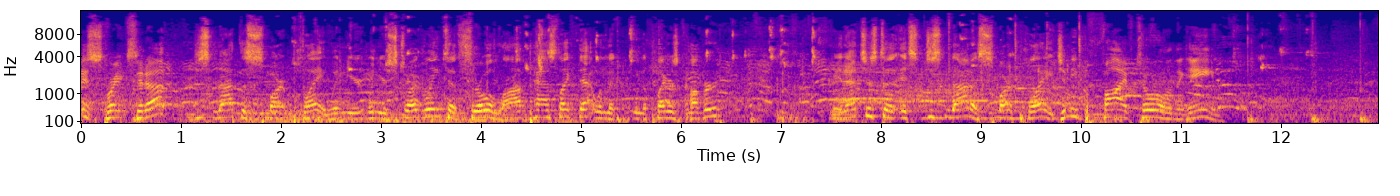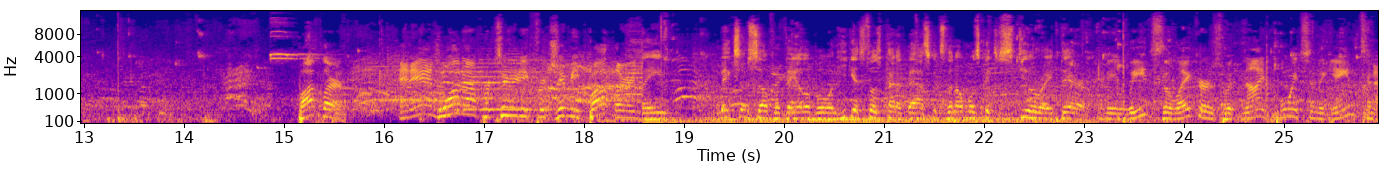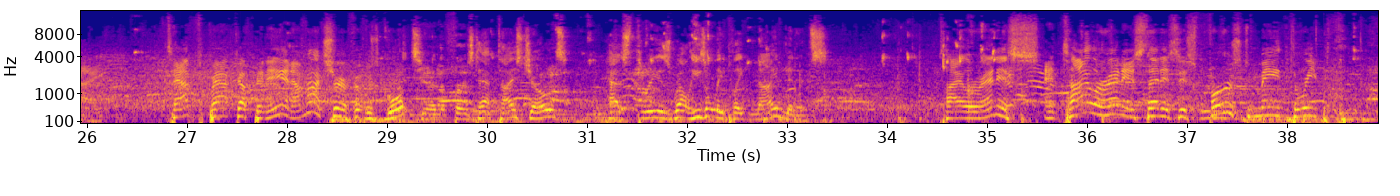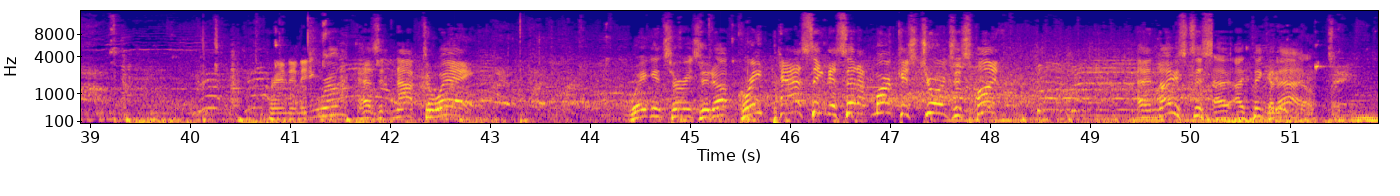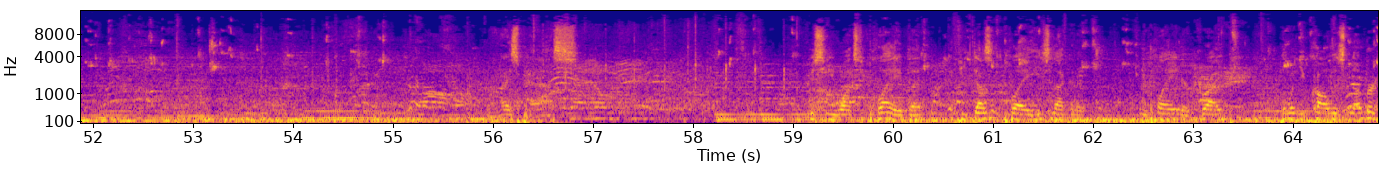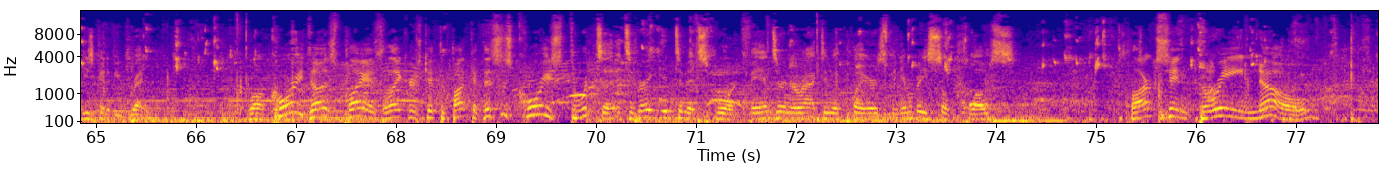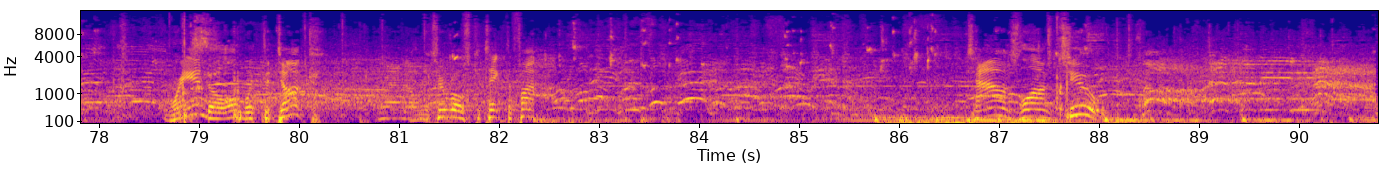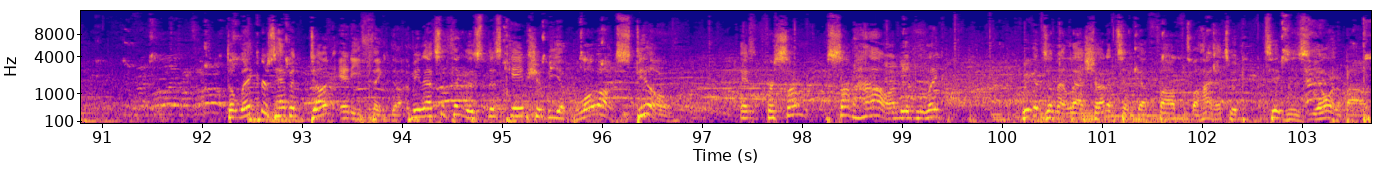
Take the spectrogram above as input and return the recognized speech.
This breaks it up. Just not the smart play when you're when you're struggling to throw a lob pass like that when the when the player's covered. I mean that's just a it's just not a smart play. Jimmy five total in the game. Butler and adds one opportunity for Jimmy Butler. Makes himself available and he gets those kind of baskets, then almost gets a steal right there. And he leads the Lakers with nine points in the game tonight. Tapped back up and in. I'm not sure if it was good. Here in the first half, Tyus Jones has three as well. He's only played nine minutes. Tyler Ennis. And Tyler Ennis, that is his first made three. Brandon Ingram has it knocked away. Wiggins hurries it up. Great passing to set up Marcus Georges-Hunt. And nice to I, I think of that. Nice pass. Obviously, he wants to play, but if he doesn't play, he's not going to complain or gripe. And when you call his number, he's going to be ready. Well, Corey does play as Lakers get the bucket. This is Corey's three. It's a, it's a very intimate sport. Fans are interacting with players. I mean, everybody's so close. Clarkson three, no. Randle with the dunk. And the Timberwolves can take the final. Towns long two. The Lakers haven't done anything though. I mean, that's the thing. This this game should be a blowout still, and for some somehow, I mean, the Lake Wiggins on that last shot attempt got fouled from behind. That's what Thibs is yelling about.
